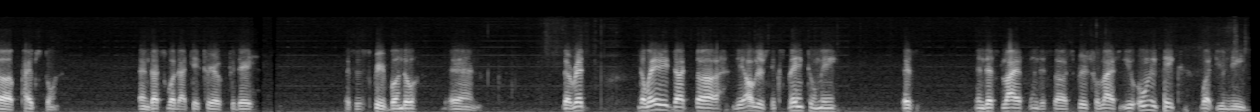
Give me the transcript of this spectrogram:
uh, pipestone. And that's what I take care of today. It's a spirit bundle. And the red, the way that uh, the elders explained to me is in this life, in this uh, spiritual life, you only take what you need.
